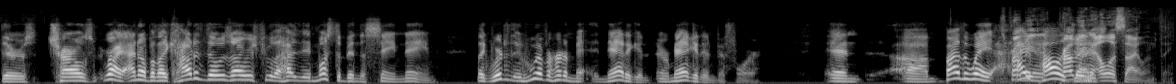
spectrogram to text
There's Charles. Right, I know, but like, how did those Irish people? How, it must have been the same name. Like, where did they, who ever heard of Madigan or Magadan before? And um, by the way, I probably, an, apologize. probably an Ellis Island thing.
